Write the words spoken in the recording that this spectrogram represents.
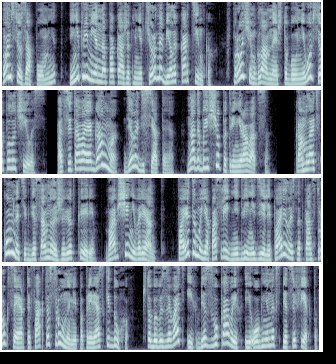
Он все запомнит и непременно покажет мне в черно-белых картинках. Впрочем, главное, чтобы у него все получилось. А цветовая гамма – дело десятое. Надо бы еще потренироваться. Камлать в комнате, где со мной живет Кэрри, вообще не вариант. Поэтому я последние две недели парилась над конструкцией артефакта с рунами по привязке духов, чтобы вызывать их без звуковых и огненных спецэффектов.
